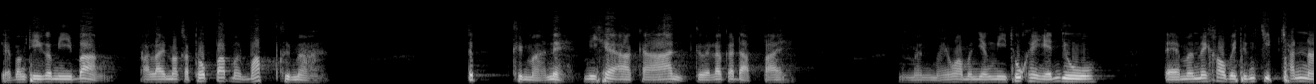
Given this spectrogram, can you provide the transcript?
แต่บางทีก็มีบ้าง อะไรมากระทบปั๊บมันวับขึ้นมา ตึ๊บขึ้นมาเนี่ย มีแค่อาการเกิดแล้วก็ดับไป มันหมายว่ามันยังมีทุกข์ให้เห็นอยู่ แต่มันไม่เข้าไปถึงจิตชั้นใน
